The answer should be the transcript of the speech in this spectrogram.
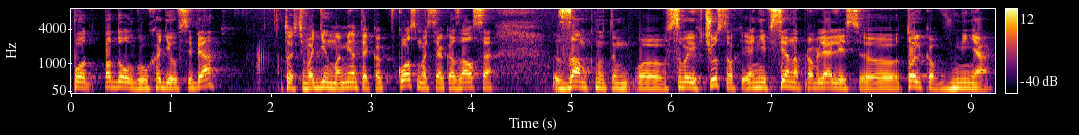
по- подолгу уходил в себя. То есть в один момент я как в космосе оказался замкнутым э, в своих чувствах, и они все направлялись э, только в меня.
